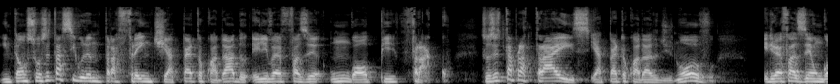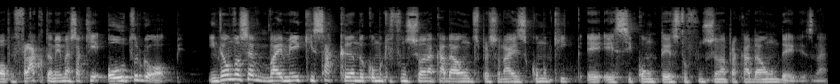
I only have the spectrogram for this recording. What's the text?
Então, se você tá segurando pra frente e aperta o quadrado, ele vai fazer um golpe fraco. Se você tá pra trás e aperta o quadrado de novo, ele vai fazer um golpe fraco também, mas só que outro golpe. Então você vai meio que sacando como que funciona cada um dos personagens, como que esse contexto funciona para cada um deles, né?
